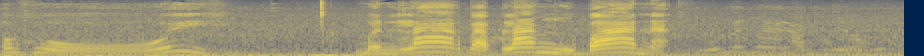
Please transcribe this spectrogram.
โอ้โหยเหมือนลากแบบลากหมู่บ้านอะโอ้ไม่ใช่ลำเดียวด้วย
